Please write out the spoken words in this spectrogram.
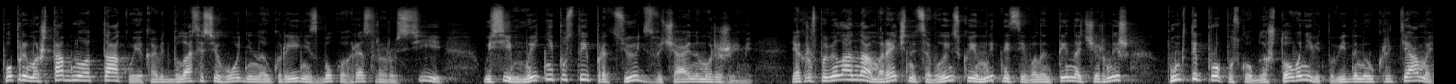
Попри масштабну атаку, яка відбулася сьогодні на Україні з боку агресора Росії, усі митні пости працюють в звичайному режимі. Як розповіла нам речниця Волинської митниці Валентина Черниш, пункти пропуску облаштовані відповідними укриттями.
